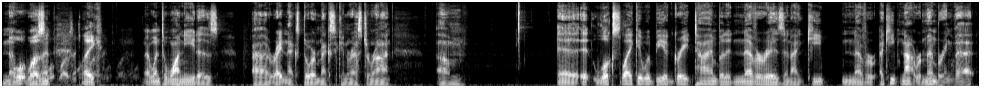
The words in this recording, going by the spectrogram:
No, it wasn't. Like, I went to Juanita's uh, right next door Mexican restaurant. Um, it, it looks like it would be a great time, but it never is, and I keep never, I keep not remembering that.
